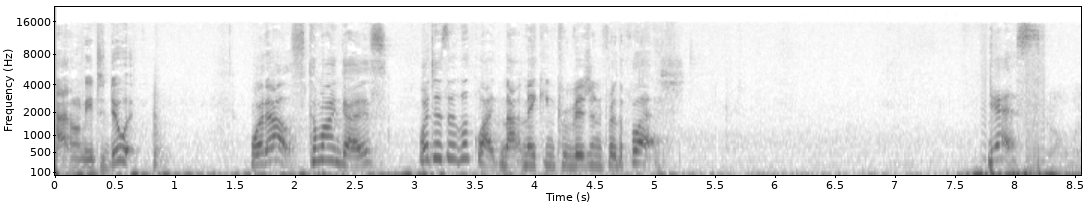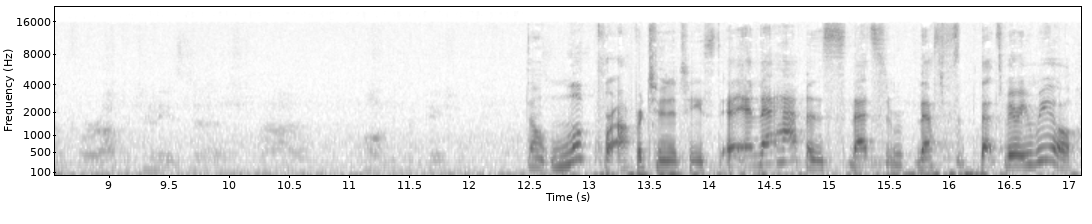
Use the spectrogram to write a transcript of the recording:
I don't need to do it. What else? Come on, guys. What does it look like, not making provision for the flesh? Yes. Don't look for opportunities to uh, fall into temptation. don't look for opportunities and, and that happens that's that's that's very real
